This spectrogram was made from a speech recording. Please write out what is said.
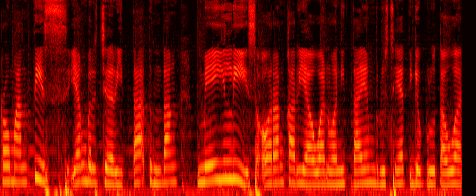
romantis yang bercerita tentang Mei Lee seorang karyawan wanita yang berusia 30 tahun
